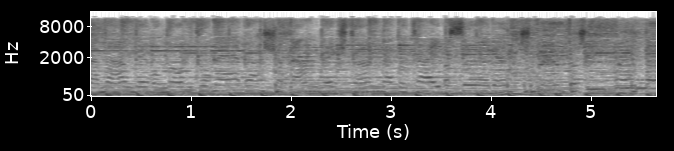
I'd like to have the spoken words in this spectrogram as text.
ら何でも飲み込めば遮断できたんだと会話する自分と自分で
